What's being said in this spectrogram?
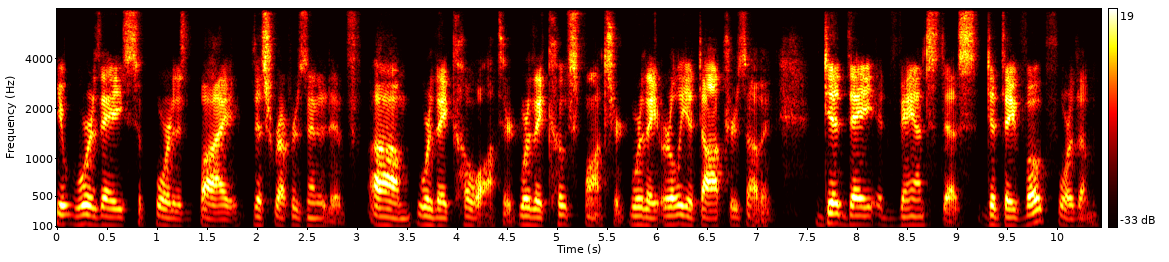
were they supported by this representative? Um, were they co-authored? Were they co-sponsored? Were they early adopters of it? Did they advance this? Did they vote for them?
